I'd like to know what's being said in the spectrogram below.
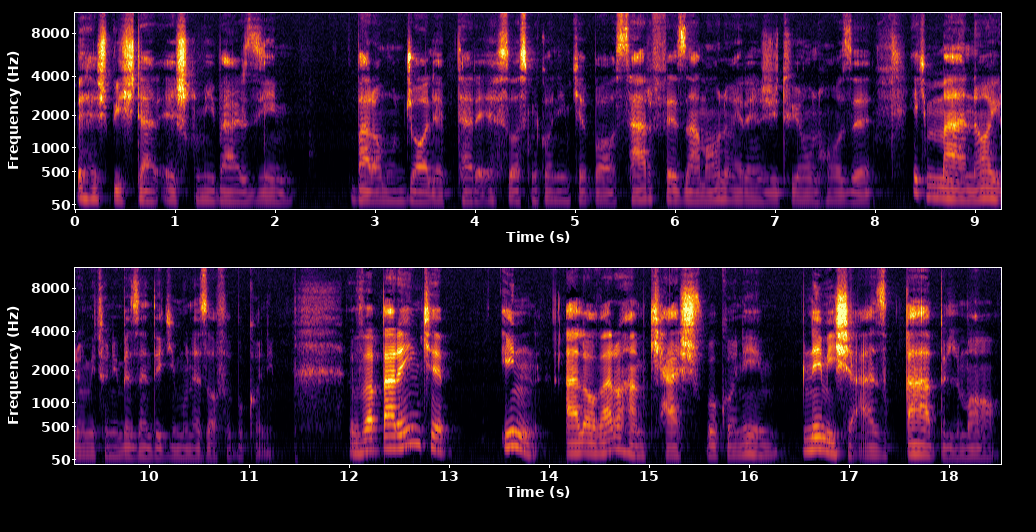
بهش بیشتر عشق میبرزیم برامون جالب تر احساس می‌کنیم که با صرف زمان و انرژی توی اون حوزه یک معنایی رو می‌تونیم به زندگیمون اضافه بکنیم. و برای اینکه این علاقه رو هم کشف بکنیم نمیشه از قبل ما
